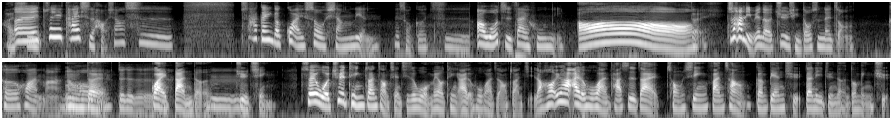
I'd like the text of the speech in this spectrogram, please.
还是、欸、最一开始好像是，是他跟一个怪兽相恋那首歌是啊，我只在乎你哦。对，就是它里面的剧情都是那种科幻嘛，然后、嗯、对对对对对怪诞的剧情。嗯所以我去听专场前，其实我没有听《爱的呼唤》这张专辑。然后，因为他《爱的呼唤》，他是在重新翻唱跟编曲邓丽君的很多名曲。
